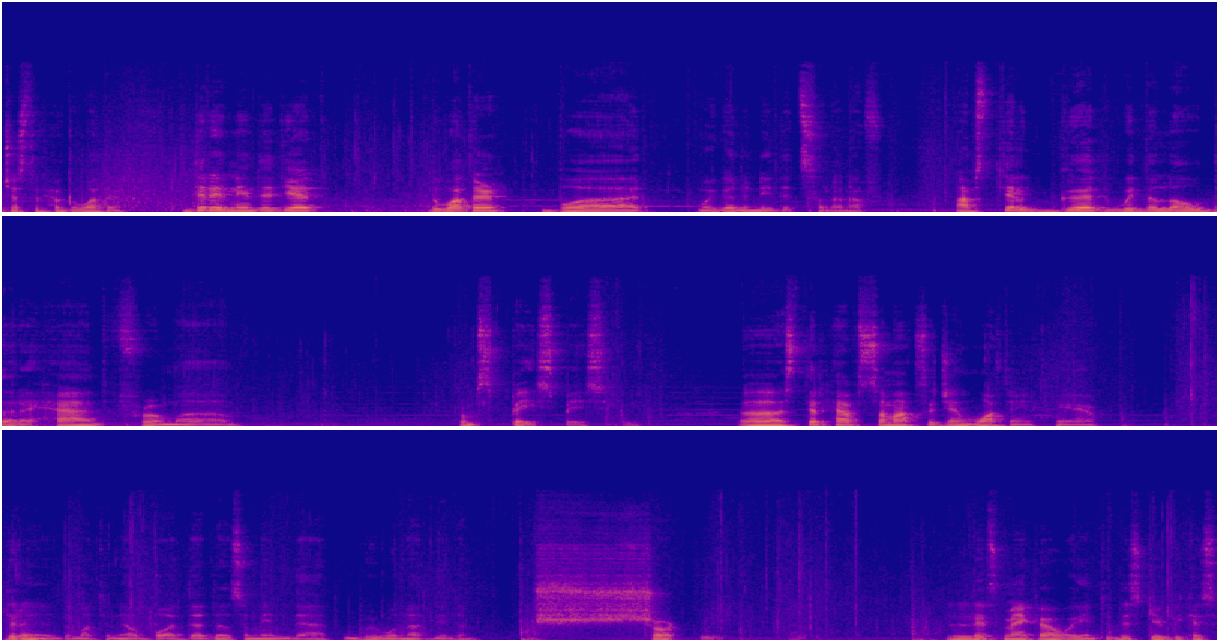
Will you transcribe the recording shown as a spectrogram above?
just to have the water. Didn't need it yet, the water, but we're gonna need it soon enough. I'm still good with the load that I had from uh, from space, basically. Uh, still have some oxygen water in here. Didn't need the material, but that doesn't mean that we will not need them shortly. Let's make our way into this cave because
